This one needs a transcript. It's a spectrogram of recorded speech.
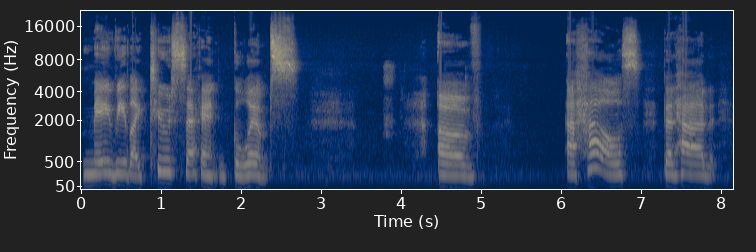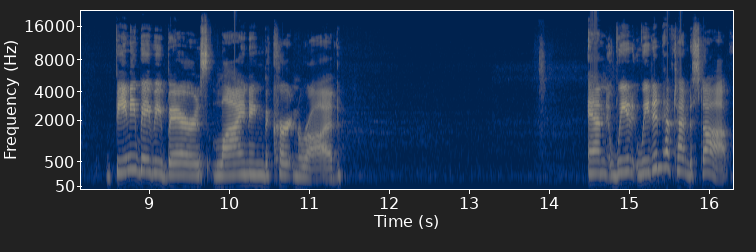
maybe like two second glimpse of a house that had Beanie Baby Bears lining the curtain rod. And we we didn't have time to stop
